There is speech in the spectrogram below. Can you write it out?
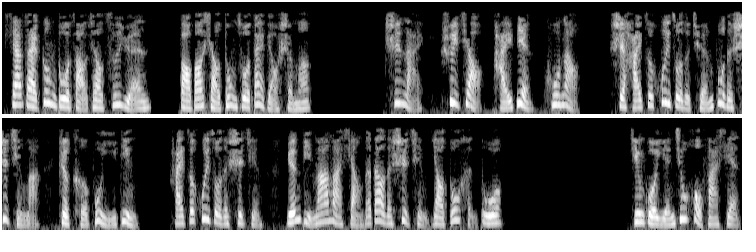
下载更多早教资源。宝宝小动作代表什么？吃奶、睡觉、排便、哭闹，是孩子会做的全部的事情吗？这可不一定。孩子会做的事情远比妈妈想得到的事情要多很多。经过研究后发现，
